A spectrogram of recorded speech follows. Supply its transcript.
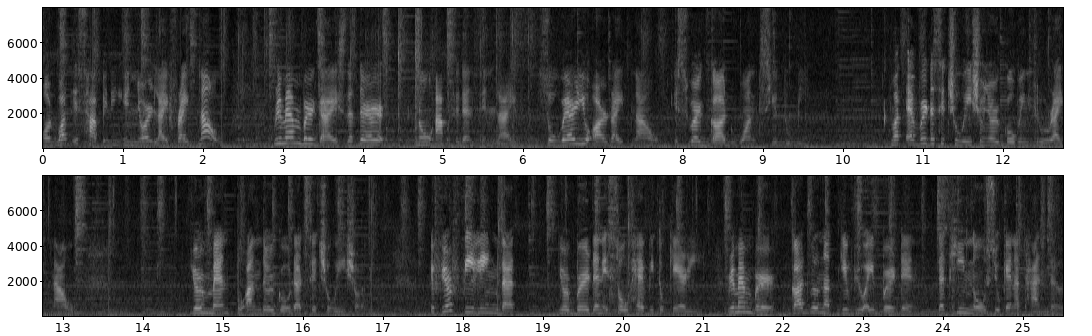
on what is happening in your life right now. Remember guys that there are no accidents in life. So where you are right now is where God wants you to be. Whatever the situation you're going through right now, you're meant to undergo that situation. If you're feeling that your burden is so heavy to carry, remember, God will not give you a burden that He knows you cannot handle.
